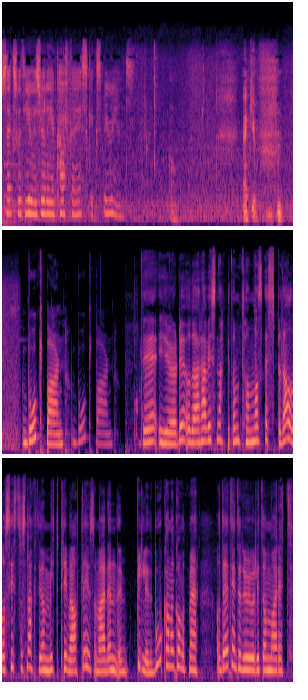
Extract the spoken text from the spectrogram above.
Sex with you is really a Kafkaesque experience. Thank you. Bokbarn. Bokbarn. Det gjør du, og der har vi snakket om Thomas Espedal. Og sist så snakket vi om Mitt privatliv, som er en billedbok han har kommet med. Og det tenkte du jo litt om, Marit.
